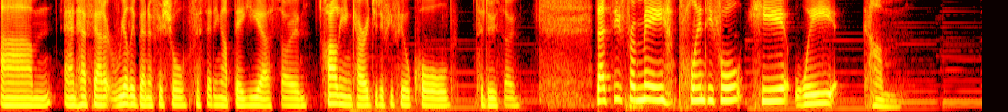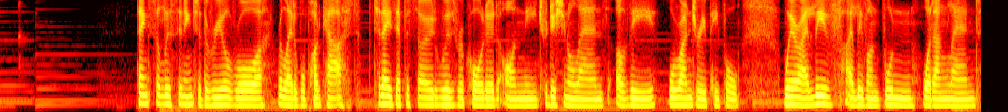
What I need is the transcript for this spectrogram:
um, and have found it really beneficial for setting up their year. So, highly encourage it if you feel called to do so. That's it from me. Plentiful. Here we come. Thanks for listening to the Real Raw Relatable podcast. Today's episode was recorded on the traditional lands of the Wurundjeri people. Where I live, I live on Boon Wurrung land,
